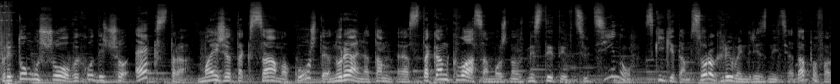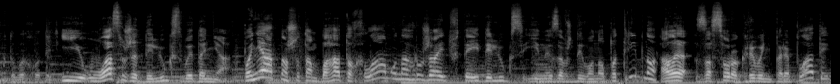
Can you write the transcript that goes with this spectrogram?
При тому, що виходить, що екстра майже так само коштує. Ну реально, там е, стакан кваса можна вмістити в цю ціну. Скільки там 40 гривень різниця, да, по факту виходить. І у вас уже делюкс видання. Понятно, що там багато хламу нагружають в той делюкс, і не завжди воно потрібно, але за 40 гривень переплати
